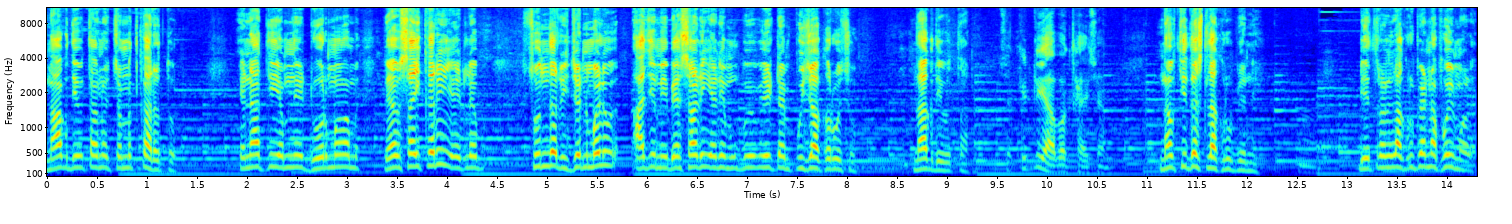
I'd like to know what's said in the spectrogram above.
નાગ દેવતાનો ચમત્કાર હતો. એનાથી અમને ઢોરમાં વ્યવસાય કરી એટલે સુંદર રિઝલ્ટ મળ્યું. આજે મેં બેસાડી અને હું બે ટાઈમ પૂજા કરું છું. નાગ દેવતા કેટલી આવક થાય છે નવથી દસ લાખ રૂપિયાની. બે ત્રણ લાખ રૂપિયાના ફોઈ મળે.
